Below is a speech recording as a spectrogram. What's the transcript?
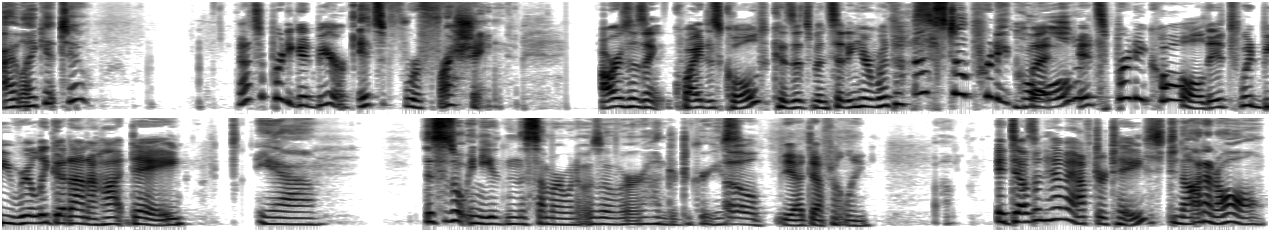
I like it too. That's a pretty good beer. It's refreshing. Ours isn't quite as cold because it's been sitting here with us. It's still pretty But cold. it's pretty cold. It would be really good on a hot day. yeah, this is what we needed in the summer when it was over 100 degrees. Oh, yeah, definitely. It doesn't have aftertaste. Not at all.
